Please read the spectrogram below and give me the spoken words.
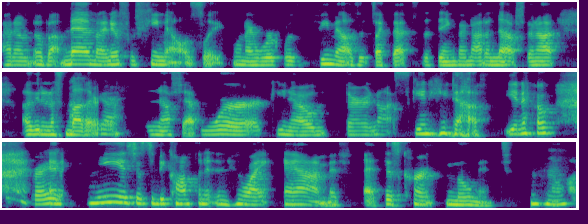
i don't know about men but i know for females like when i work with females it's like that's the thing. They're not enough. They're not a good enough mother yeah. enough at work you know they're not skinny enough you know? Right. And me is just to be confident in who I am if at this current moment mm-hmm. uh,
